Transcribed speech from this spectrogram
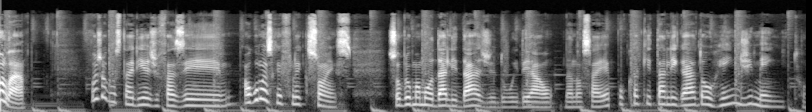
Olá! Hoje eu gostaria de fazer algumas reflexões sobre uma modalidade do ideal na nossa época que está ligado ao rendimento,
